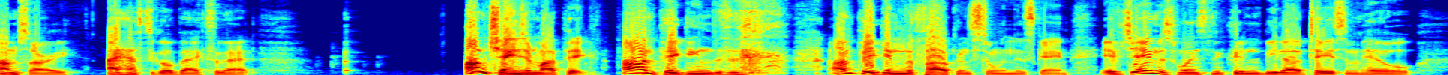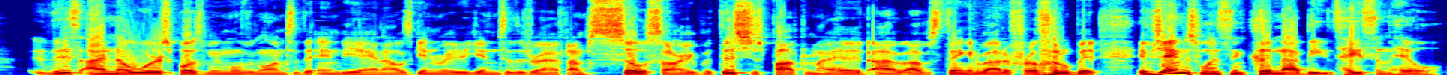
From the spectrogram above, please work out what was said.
I'm sorry. I have to go back to that. I'm changing my pick. I'm picking the I'm picking the Falcons to win this game. If Jameis Winston couldn't beat out Taysom Hill, this I know we're supposed to be moving on to the NBA, and I was getting ready to get into the draft. I'm so sorry, but this just popped in my head. I, I was thinking about it for a little bit. If Jameis Winston could not beat Taysom Hill,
